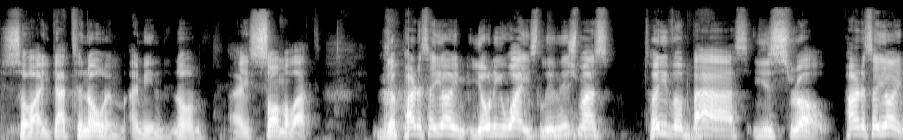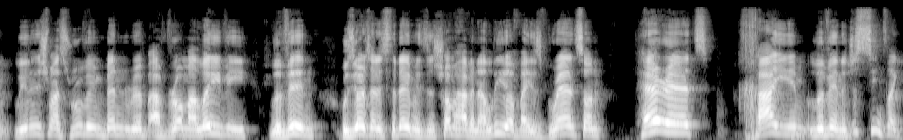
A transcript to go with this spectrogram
So I got to know him. I mean, know him. I saw him a lot. The Hayoim, Yoni Weiss, Linishmas, Toiva Bas Yisro. Hayoim, Linishmas, Reuven ben Rib Avrom Alevi, Levin, whose yours is today, means in Shom have an Aliyah by his grandson, Peretz Chaim Levin. It just seems like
